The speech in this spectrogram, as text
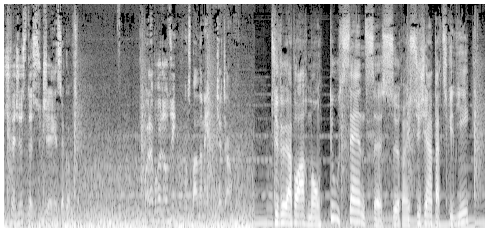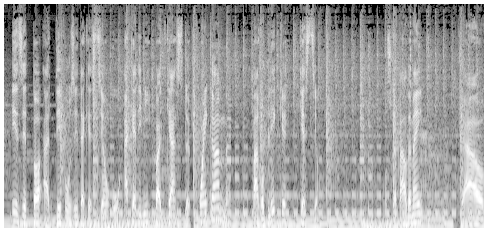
Je fais juste te suggérer ça comme ça. Voilà pour aujourd'hui. On se parle demain. Ciao, ciao. Tu veux avoir mon tout sens sur un sujet en particulier? N'hésite pas à déposer ta question au academypodcast.com par oblique question. On se reparle demain. Ciao!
